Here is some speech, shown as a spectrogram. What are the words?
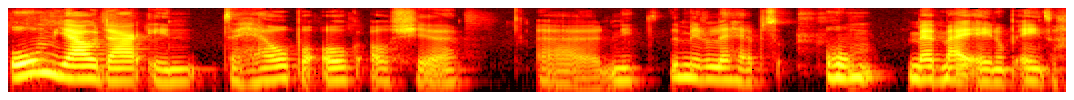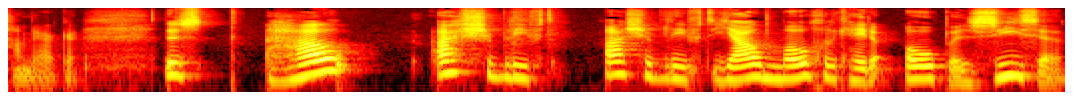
om jou daarin te helpen, ook als je uh, niet de middelen hebt om met mij één op één te gaan werken. Dus hou alsjeblieft, alsjeblieft jouw mogelijkheden open. Zie ze.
